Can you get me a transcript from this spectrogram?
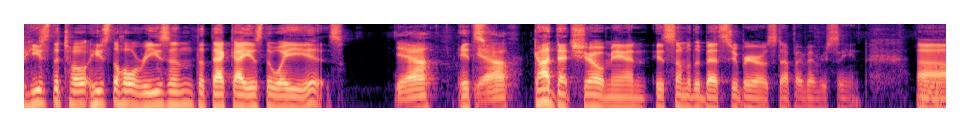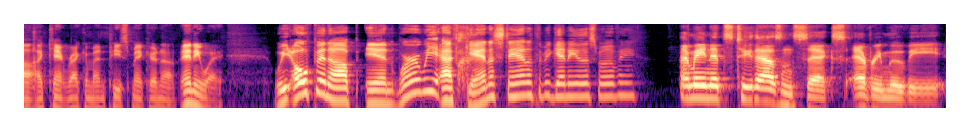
he's the to- he's the whole reason that that guy is the way he is. Yeah. It's Yeah. God, that show, man, is some of the best superhero stuff I've ever seen. Uh, Mm. I can't recommend Peacemaker enough. Anyway, we open up in where are we? Afghanistan at the beginning of this movie. I mean, it's 2006. Every movie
